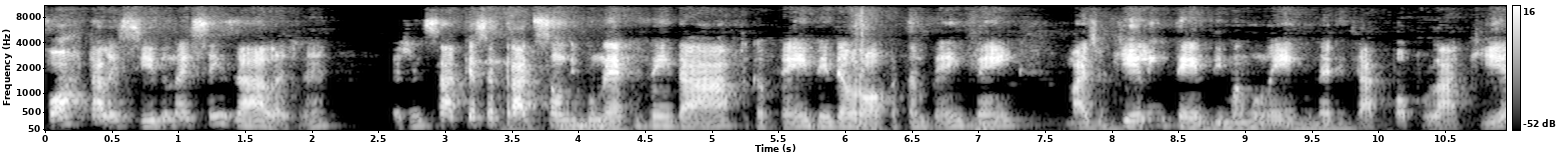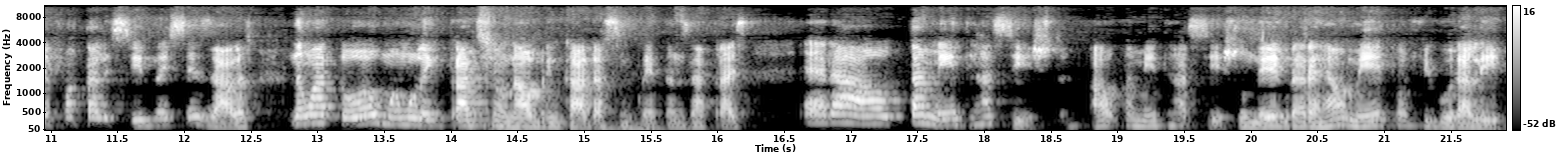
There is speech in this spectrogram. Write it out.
fortalecido nas senzalas, né? A gente sabe que essa tradição de boneco vem da África, vem, vem da Europa também, vem, mas o que ele entende de mamulengo, né, de teatro popular aqui, é fortalecido nas senzalas. Não à toa o mamulengo tradicional brincado há 50 anos atrás era altamente racista, altamente racista. O negro era realmente uma figura ali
